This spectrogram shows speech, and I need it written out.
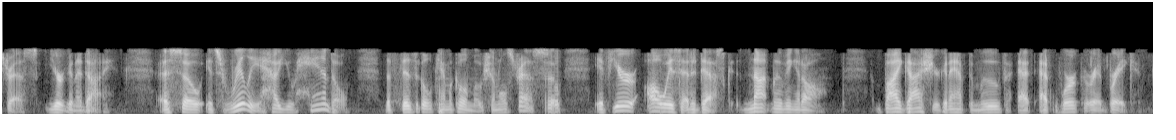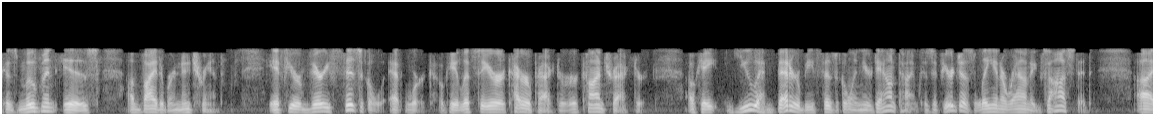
stress, you're going to die. Uh, so it's really how you handle the physical, chemical, emotional stress. So if you're always at a desk, not moving at all, by gosh, you're going to have to move at, at work or at break because movement is a vitamin nutrient if you're very physical at work, okay, let's say you're a chiropractor or a contractor, okay, you had better be physical in your downtime because if you're just laying around exhausted, uh,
